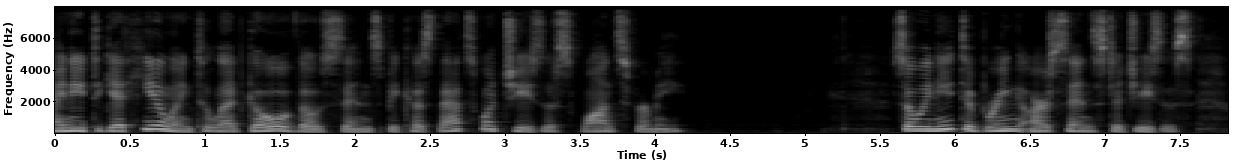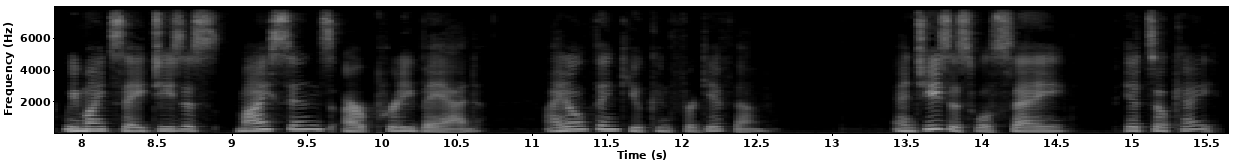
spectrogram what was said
I need to get healing to let go of those sins because that's what Jesus wants for me. So we need to bring our sins to Jesus. We might say, Jesus, my sins are pretty bad. I don't think you can forgive them. And Jesus will say, It's okay.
